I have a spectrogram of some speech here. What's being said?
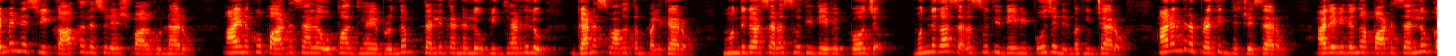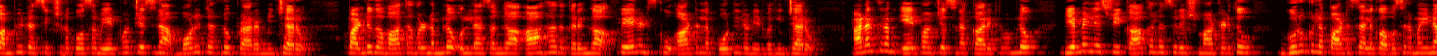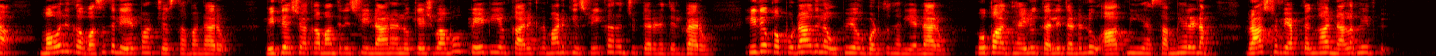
ఎమ్మెల్యే శ్రీ కాకర్ల సురేష్ పాల్గొన్నారు. ఆయనకు పాఠశాల ఉపాధ్యాయ బృందం తల్లిదండ్రులు విద్యార్థులు ఘన స్వాగతం పలికారు. ముందుగా సరస్వతీదేవి పూజ ముందుగా సరస్వతీదేవి పూజ నిర్వహించారు. అనంతరం ప్రతిజ్ఞ చేశారు. అదేవిధంగా పాఠశాలలో కంప్యూటర్ శిక్షణ కోసం ఏర్పాటు చేసిన మానిటర్ను ప్రారంభించారు. పండుగ వాతావరణంలో ఉల్లాసంగా ఆహ్లాదకరంగా పేరెంట్స్కు ఆటల పోటీలు నిర్వహించారు. అనంతరం ఏర్పాటు చేసిన కార్యక్రమంలో ఎమ్మెల్యే శ్రీ కాకర్ల సురేష్ మాట్లాడుతూ గురుకుల పాఠశాలకు అవసరమైన మౌలిక వసతులు ఏర్పాటు చేస్తామన్నారు. విద్యాశాఖ మంత్రి శ్రీ నారా లోకేష్ బాబు పేటీఎం కార్యక్రమానికి శ్రీకారం చుట్టారని తెలిపారు. ఇది ఒక పునాదిలా ఉపయోగపడుతుందని అన్నారు. ఉపాధ్యాయులు తల్లిదండ్రులు ఆత్మీయ సమ్మేళనం. రాష్ట్ర వ్యాప్తంగా నలభై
